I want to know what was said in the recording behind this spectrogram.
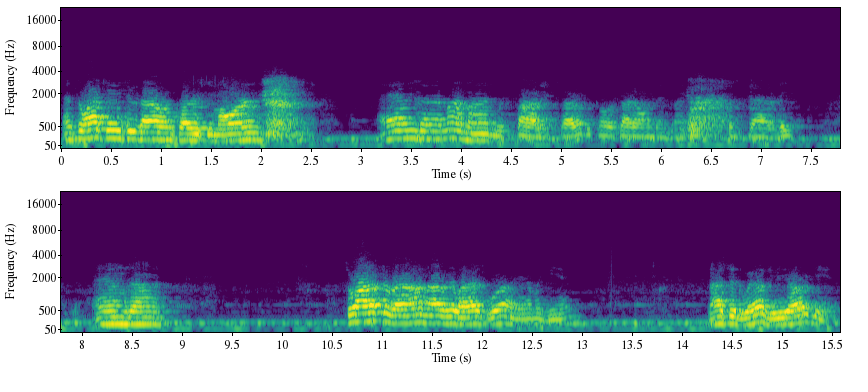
And so I came through there on Thursday morning, and uh, my mind was fairly clear because I'd only been drinking since Saturday. And uh, so I looked around, I realized where I am again. And I said, well, here you are again.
